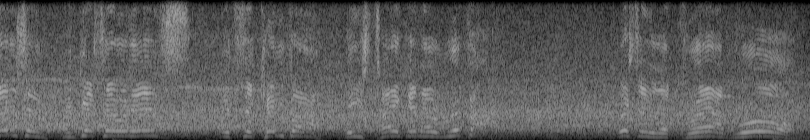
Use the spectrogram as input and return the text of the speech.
season! And guess who it is? It's the keeper! He's taken a ripper! Listen to the crowd roar!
